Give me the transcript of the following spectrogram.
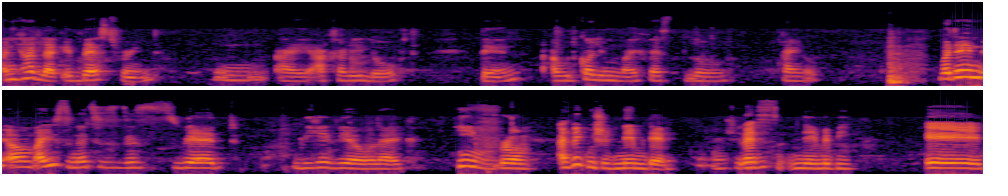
And he had like a best friend whom I actually loved. Then I would call him my first love, kind of. But then um, I used to notice this weird behavior, like him. From I think we should name them. Okay. Let's name maybe A,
